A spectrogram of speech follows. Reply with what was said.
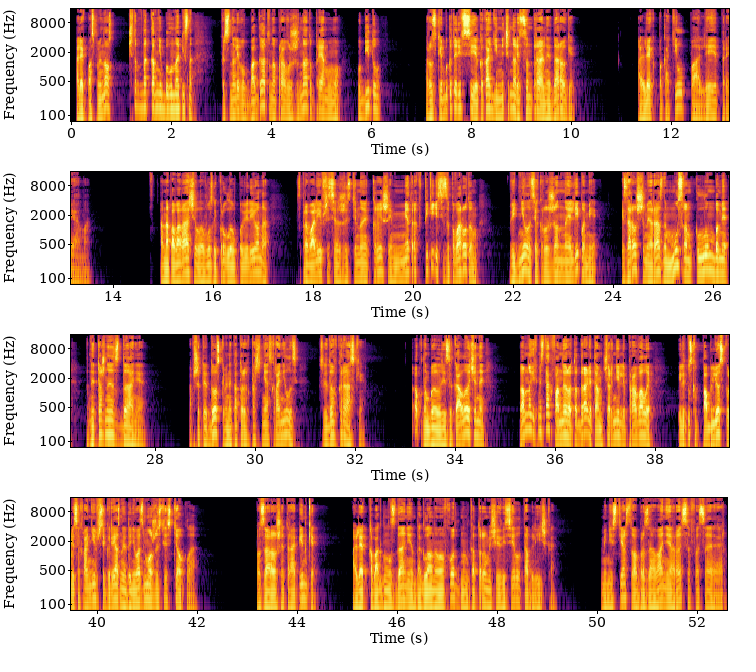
Олег поспоминал, что там на камне было написано. Кажется, налево богату, направо женату, прямому убиту. Русские богатыри все, как один, начинали с центральной дороги. Олег покатил по аллее прямо. Она поворачивала возле круглого павильона с провалившейся жестяной крышей метрах в пятидесяти за поворотом, виднелась окруженная липами и заросшими разным мусором клумбами одноэтажное здание, обшитое досками, на которых почти не сохранилось следов краски. Окна были заколочены, во многих местах фанеру отодрали, там чернили провалы или тускло поблескивали сохранившиеся грязные до невозможности стекла. По заросшей тропинке Олег обогнул здание до главного входа, над которым еще висела табличка. Министерство образования РСФСР.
